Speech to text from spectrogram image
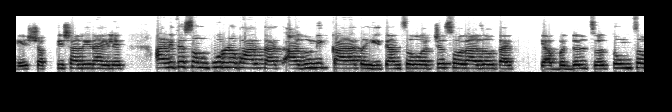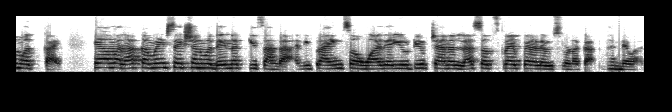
हे शक्तिशाली राहिलेत आणि ते संपूर्ण भारतात आधुनिक काळातही त्यांचं वर्चस्व गाजवतायत. याबद्दलचं तुमचं मत काय? हे आम्हाला कमेंट सेक्शनमध्ये नक्की सांगा आणि प्राईम संवाद या युट्यूब चॅनलला सबस्क्राईब करायला विसरू नका. धन्यवाद.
